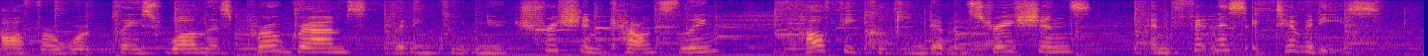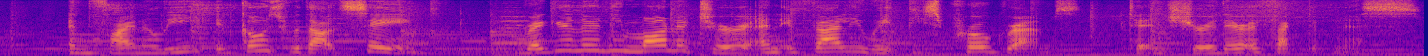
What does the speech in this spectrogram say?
Offer workplace wellness programs that include nutrition counseling, healthy cooking demonstrations, and fitness activities. And finally, it goes without saying, regularly monitor and evaluate these programs to ensure their effectiveness.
